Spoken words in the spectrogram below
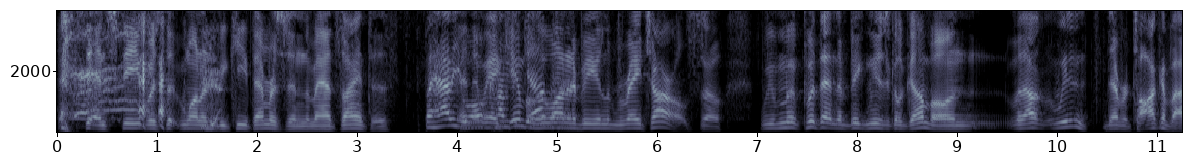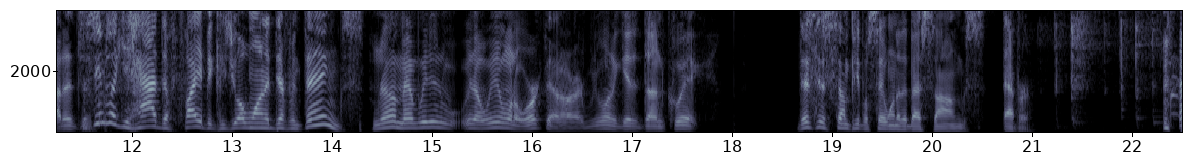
and, St- and Steve was the, wanted to be Keith Emerson, the mad scientist. but how do you And then all we had Kimball together? who wanted to be Ray Charles. So we put that in a big musical gumbo, and without we didn't never talk about it. it seems like you had to fight because you all wanted different things. no, man, we didn't. You know, we didn't want to work that hard. We want to get it done quick. This is some people say one of the best songs ever.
